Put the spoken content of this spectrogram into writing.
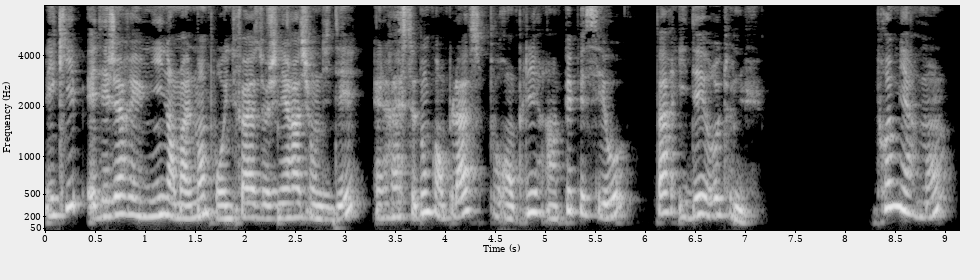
L'équipe est déjà réunie normalement pour une phase de génération d'idées, elle reste donc en place pour remplir un PPCO par idée retenue. Premièrement,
